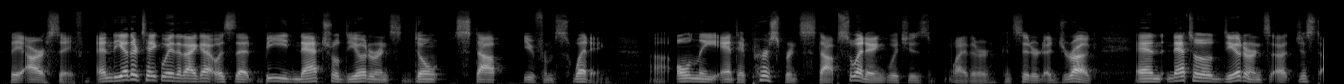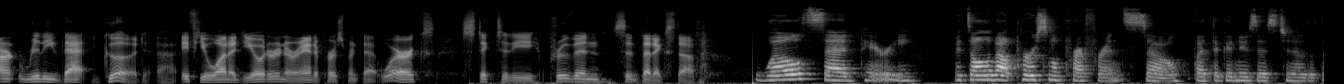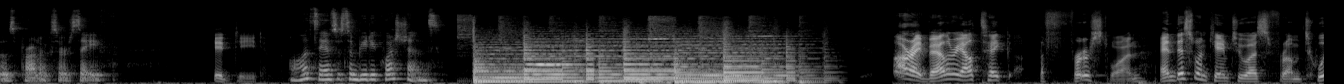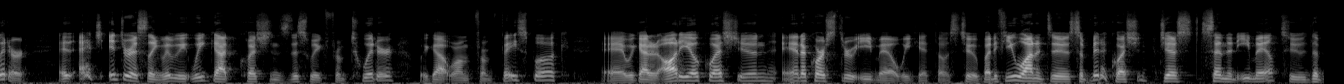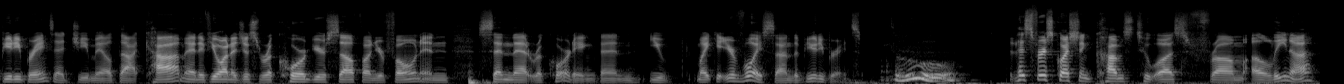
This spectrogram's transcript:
They are safe. And the other takeaway that I got was that B, natural deodorants don't stop you from sweating. Uh, only antiperspirants stop sweating, which is why they're considered a drug. And natural deodorants uh, just aren't really that good. Uh, if you want a deodorant or antiperspirant that works, stick to the proven synthetic stuff. Well said, Perry. It's all about personal preference, so, but the good news is to know that those products are safe. Indeed. Well, let's answer some beauty questions. All right, Valerie, I'll take the first one, and this one came to us from Twitter. It, interestingly, we, we got questions this week from Twitter, we got one from Facebook, and we got an audio question, and of course, through email, we get those too. But if you wanted to submit a question, just send an email to thebeautybrains at gmail.com. And if you want to just record yourself on your phone and send that recording, then you might get your voice on the Beauty Brains. Ooh. This first question comes to us from Alina.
